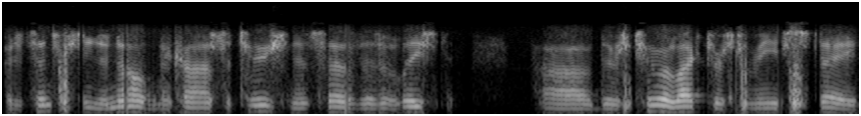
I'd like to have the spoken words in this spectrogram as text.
But it's interesting to note in the Constitution it says that at least uh, there's two electors from each state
